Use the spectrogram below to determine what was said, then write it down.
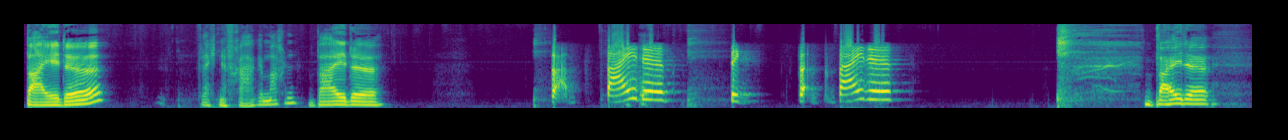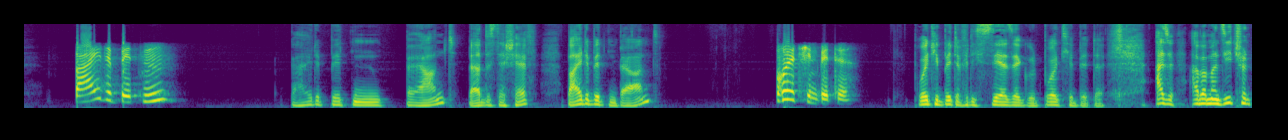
Beide. Vielleicht eine Frage machen? Beide. Beide, be, beide, Beide. beide bitten, Beide bitten Bernd. Bernd ist der Chef. Beide bitten Bernd. Brötchen bitte. Brötchen bitte finde ich sehr, sehr gut. Brötchen bitte. Also, aber man sieht schon,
